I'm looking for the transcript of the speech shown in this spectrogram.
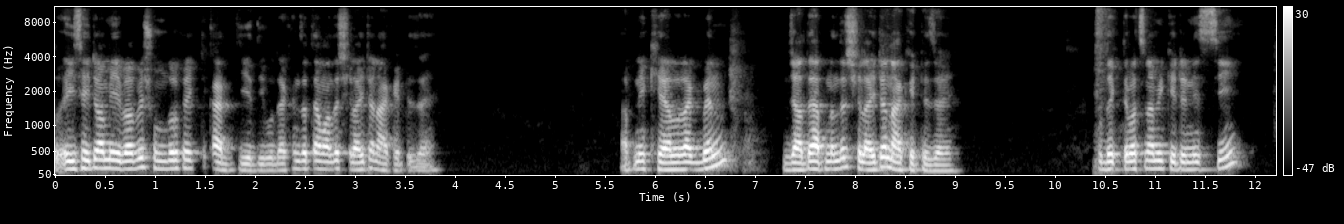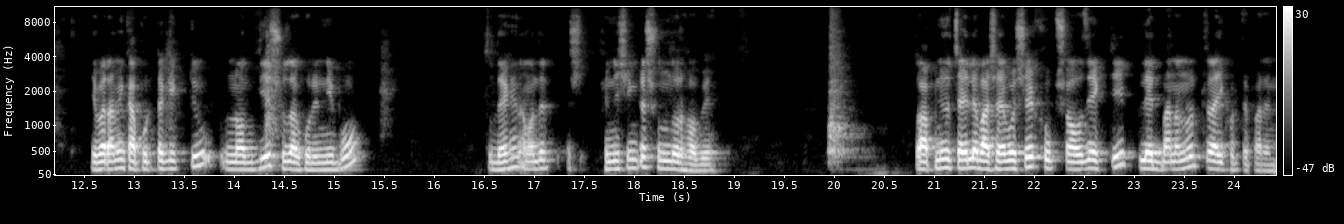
তো এই সাইডে আমি এভাবে সুন্দর করে একটি কাট দিয়ে দিব। দেখেন যাতে আমাদের সেলাইটা না কেটে যায়। আপনি খেয়াল রাখবেন যাতে আপনাদের সেলাইটা না কেটে যায়। তো দেখতে পাচ্ছেন আমি কেটে নিচ্ছি। এবার আমি কাপড়টাকে একটু নখ দিয়ে সোজা করে নিব। তো দেখেন আমাদের ফিনিশিংটা সুন্দর হবে। তো আপনিও চাইলে বাসায় বসে খুব সহজে একটি প্লেট বানানোর ট্রাই করতে পারেন।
